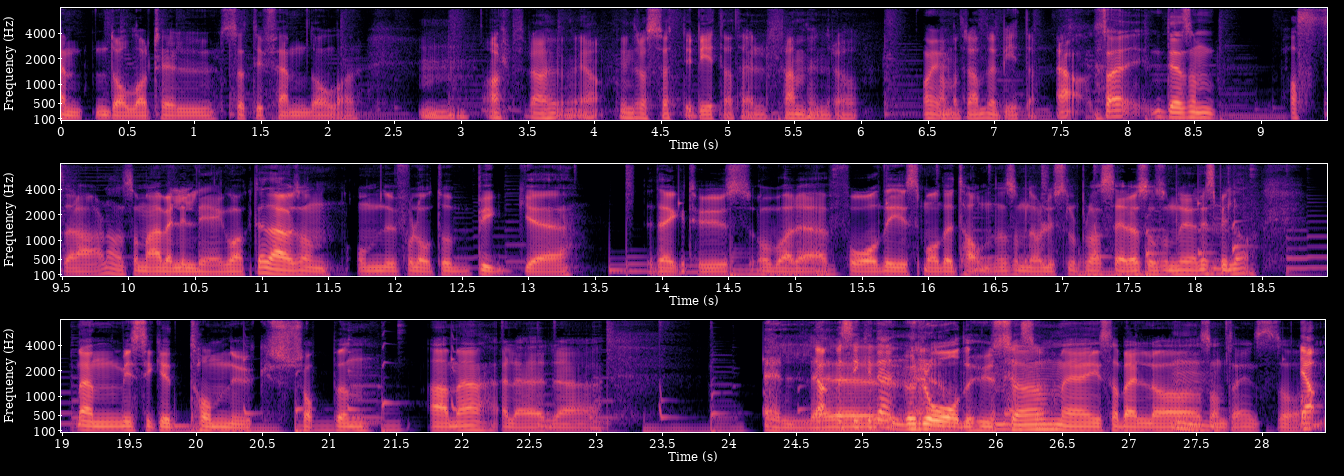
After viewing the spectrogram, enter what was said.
15 dollar til 75 dollar. Mm. Alt fra ja, 170 biter til 535 Oi. biter. Ja, så det som passer her, da, som er veldig Lego-aktig, det er jo sånn om du får lov til å bygge ditt eget hus og bare få de små detaljene som du har lyst til å plassere, sånn som du gjør i spillet. da. Men hvis ikke Tom Nook-shoppen er med, eller eh, Eller Ja, eh, Rådhuset er med, med Isabel og Mm. sånne ting, så, Ja.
